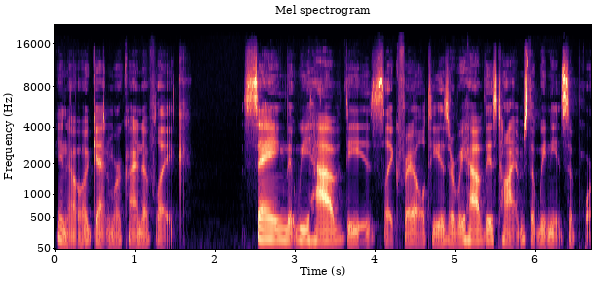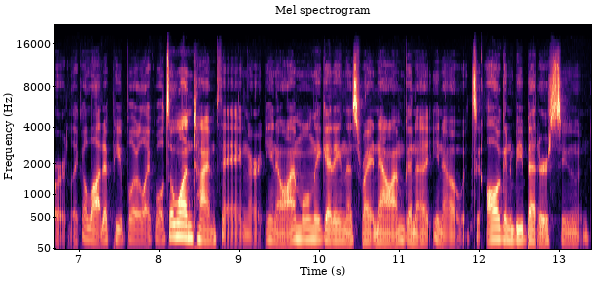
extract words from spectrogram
you know again we're kind of like saying that we have these like frailties or we have these times that we need support. Like a lot of people are like, well, it's a one time thing, or, you know, I'm only getting this right now. I'm going to, you know, it's all going to be better soon.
